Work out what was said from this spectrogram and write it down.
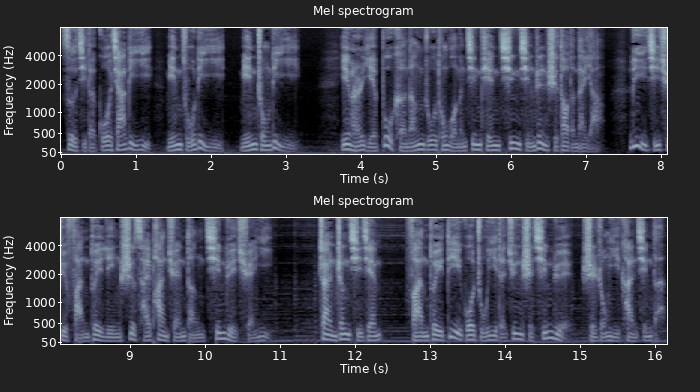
自己的国家利益、民族利益、民众利益，因而也不可能如同我们今天清醒认识到的那样，立即去反对领事裁判权等侵略权益。战争期间。反对帝国主义的军事侵略是容易看清的，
